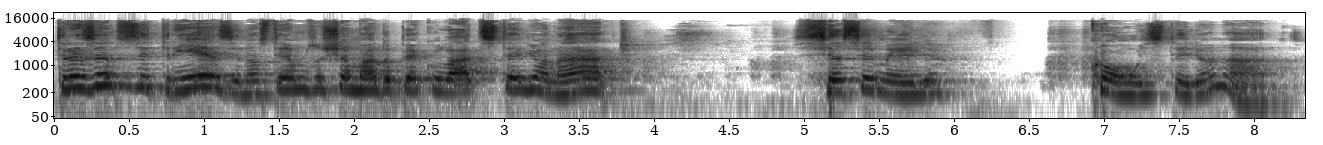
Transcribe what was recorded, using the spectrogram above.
313, nós temos o chamado peculato estelionato, se assemelha com o estelionato.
